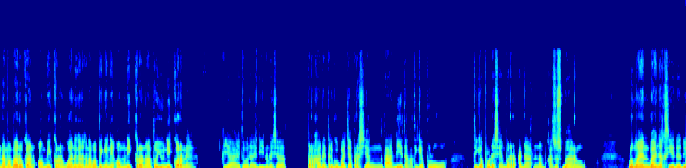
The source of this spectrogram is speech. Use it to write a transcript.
nama baru kan, Omicron. Gue dengernya kenapa pengennya Omnicron atau Unicorn ya. Iya itu udah di Indonesia per hari tadi gue baca per siang tadi tanggal 30 30 Desember ada 6 kasus baru. Lumayan banyak sih, jadi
